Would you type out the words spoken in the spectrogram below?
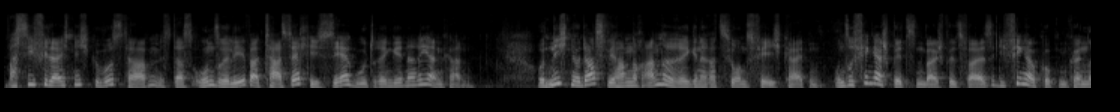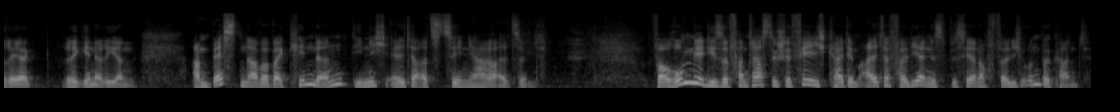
Was Sie vielleicht nicht gewusst haben, ist, dass unsere Leber tatsächlich sehr gut regenerieren kann. Und nicht nur das, wir haben noch andere Regenerationsfähigkeiten. Unsere Fingerspitzen beispielsweise, die Fingerkuppen können re regenerieren. Am besten aber bei Kindern, die nicht älter als zehn Jahre alt sind. Warum wir diese fantastische Fähigkeit im Alter verlieren, ist bisher noch völlig unbekannt.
